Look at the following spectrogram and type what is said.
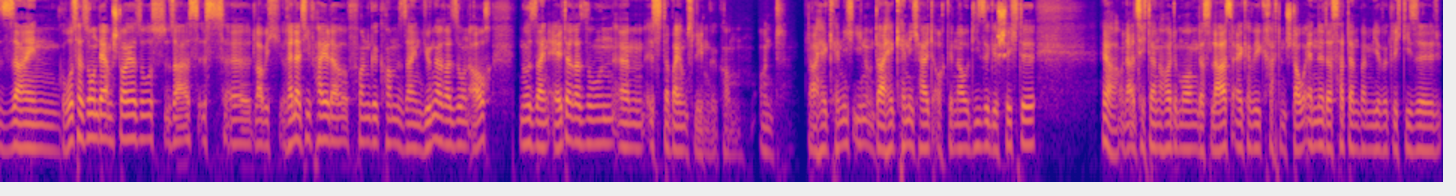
Sein großer Sohn, der am Steuer saß, ist, äh, glaube ich, relativ heil davon gekommen. Sein jüngerer Sohn auch. Nur sein älterer Sohn ähm, ist dabei ums Leben gekommen. Und daher kenne ich ihn und daher kenne ich halt auch genau diese Geschichte, ja, und als ich dann heute Morgen das las, LKW kracht in Stauende, das hat dann bei mir wirklich diese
